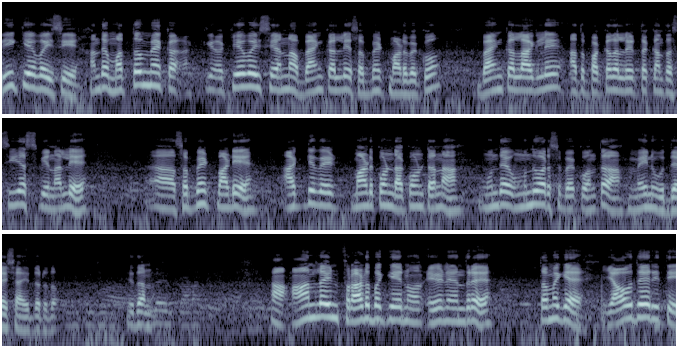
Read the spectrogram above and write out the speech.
ರೀ ಕೆ ವೈ ಸಿ ಅಂದರೆ ಮತ್ತೊಮ್ಮೆ ಕ, ಕೆ ವೈ ಸಿಯನ್ನು ಬ್ಯಾಂಕಲ್ಲಿ ಸಬ್ಮಿಟ್ ಮಾಡಬೇಕು. ಬ್ಯಾಂಕಲ್ಲಾಗಲಿ ಅಥವಾ ಪಕ್ಕದಲ್ಲಿರ್ತಕ್ಕಂಥ ಸಿ ಎಸ್ ಬಿನಲ್ಲಿ ಸಬ್ಮಿಟ್ ಮಾಡಿ ಆಕ್ಟಿವೇಟ್ ಮಾಡಿಕೊಂಡು ಅಕೌಂಟನ್ನು ಮುಂದೆ ಮುಂದುವರಿಸಬೇಕು ಅಂತ ಮೇನ್ ಉದ್ದೇಶ ಇದ್ರದ್ದು. ಇದನ್ನು. ಹಾಂ ಆನ್ಲೈನ್ ಫ್ರಾಡ್ ಬಗ್ಗೆ ಏನು ಅಂದರೆ ತಮಗೆ ಯಾವುದೇ ರೀತಿ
